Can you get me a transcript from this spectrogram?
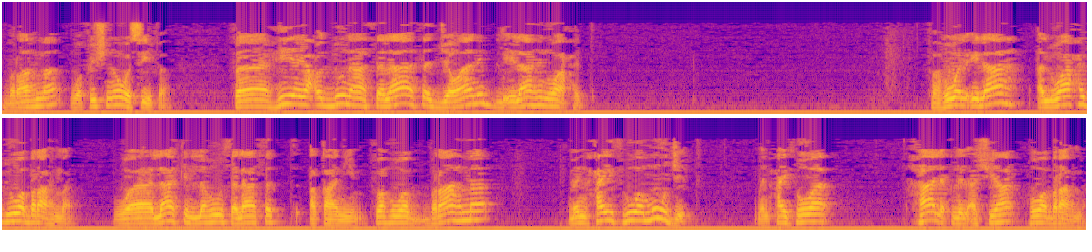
براهما وفشنو وسيفا. فهي يعدونها ثلاثة جوانب لإله واحد. فهو الإله الواحد هو براهما ولكن له ثلاثة أقانيم. فهو براهما من حيث هو موجد من حيث هو خالق للأشياء هو براهما.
